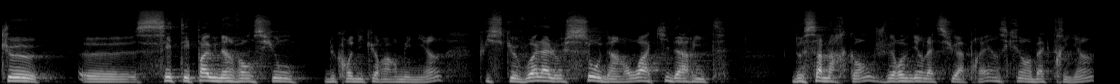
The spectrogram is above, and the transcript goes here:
que ce n'était pas une invention du chroniqueur arménien, puisque voilà le sceau d'un roi kidarite de Samarcande, je vais revenir là-dessus après, inscrit en bactrien,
